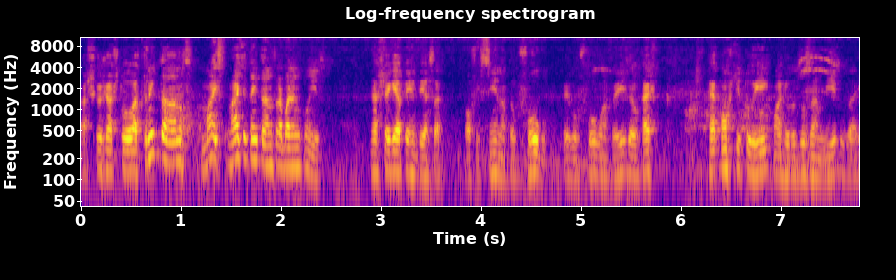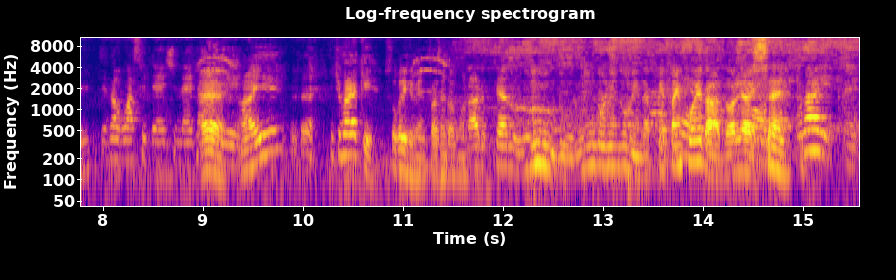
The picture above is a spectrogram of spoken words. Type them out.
Acho que eu já estou há 30 anos, mais, mais de 30 anos trabalhando com isso. Já cheguei a perder essa oficina do fogo, pegou fogo uma vez, eu reconstituí com a ajuda dos amigos aí. Teve algum acidente, né? É, aí é, a gente vai aqui, sobrevivendo, fazendo alguma coisa. Quero lindo, lindo, lindo, lindo. É porque tá empoeirado, olha aí. Certo. Por aí, é,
